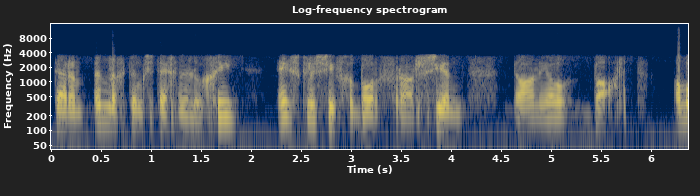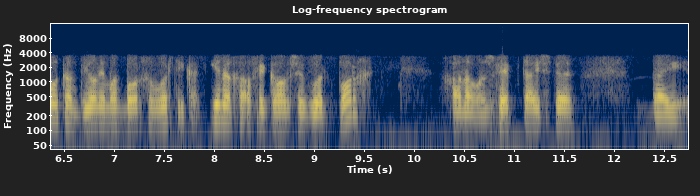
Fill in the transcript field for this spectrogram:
term inligtingstegnologie eksklusief geborg vir haar seun Daniel Baard. Almal kan deelneem aan borgwoord. Jy kan enige Afrikaanse woord borg. Gaan na ons webtuiste by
